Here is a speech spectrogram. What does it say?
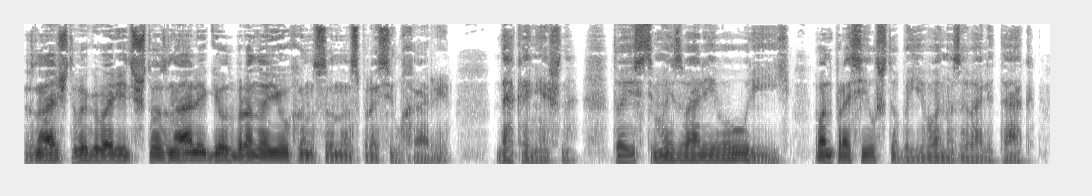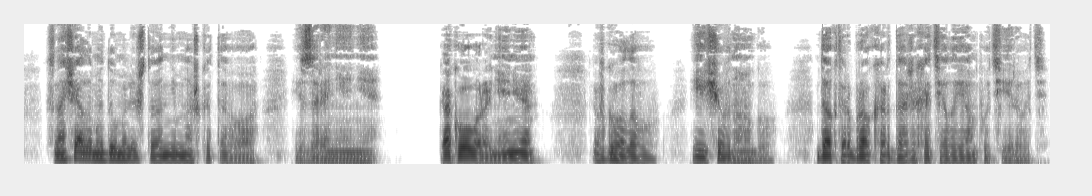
«Значит, вы говорите, что знали Гюдбрана Юхансона?» — спросил Харри. «Да, конечно. То есть мы звали его Урией. Он просил, чтобы его называли так». Сначала мы думали, что он немножко того, из-за ранения. — Какого ранения? — В голову и еще в ногу. Доктор Брокхард даже хотел ее ампутировать.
